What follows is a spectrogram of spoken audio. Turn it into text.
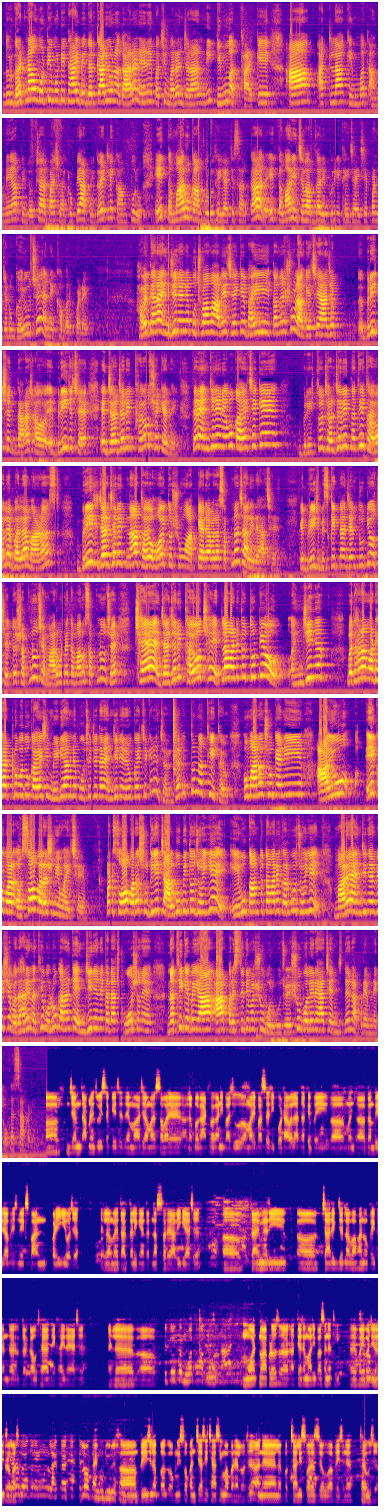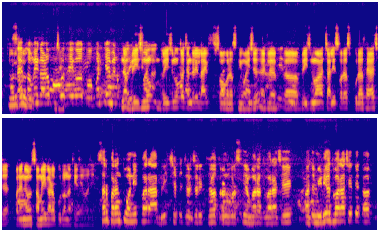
દુર્ઘટનાઓ મોટી મોટી થાય, બેદરકારીઓના કારણે એને પછી મરણ જરાની કિંમત થાય કે આ આટલા કિંમત આમને આપી દો, ચાર પાંચ લાખ રૂપિયા આપી દો, એટલે કામ પૂરું. એ તમારું કામ પૂરું થઈ જાય છે, સરકાર. એ તમારી જવાબદારી પૂરી થઈ જાય છે, પણ જેનું ગયું છે, એને ખબર પડે. હવે ત્યાંના એન્જિનિયરને પૂછવામાં આવે છે કે, ભાઈ, તમને શું લાગે છે? આ જે બ્રિજ છે, ધારા એ બ્રિજ છે, એ જર્જરિત થયો છે કે નહીં? ત્યારે એન્જિનિયર એવું કહે છે કે, બ્રિજ તો જર્જરિત નથી થયો, એટલે ભલા માણસ બ્રિજ જર્જરિત ના થયો હોય તો શું અત્યારે આ બધા સપના ચાલી રહ્યા છે? એ બ્રિજ બિસ્કિટના જેમ તૂટ્યો છે તો સપનું છે, મારું અને તમારું સપનું છે. છે, જર્જરિત થયો છે, એટલા માટે તો તૂટ્યો. એન્જિનિયર બધાના મોઢે આટલું બધું કહે છે મીડિયાને પૂછે છે, ત્યારે એન્જિનિયર એવું કહે છે કે ને જર્જરિત તો નથી થયું. હું માનું છું કે એની આયુ એક વર, સો વર્ષની હોય છે. પણ સો વર્ષ સુધી એ ચાલવું બી તો જોઈએ. એવું કામ તો તમારે કરવું જોઈએ. મારે એન્જિનિયર વિશે વધારે નથી બોલવું, કારણ કે એન્જિનિયરને કદાચ હોશ અને નથી કે ભાઈ આ આ પરિસ્થિતિમાં શું બોલવું જોઈએ? શું બોલી રહ્યા છે એન્જિનિયર આપણે એમને એક સાંભળીએ. જેમ આપણે જોઈ શકીએ છીએ તેમ આજે અમારે સવારે લગભગ આઠ વાગ્યાની બાજુ અમારી પાસે રિપોર્ટ આવેલા હતા કે ભાઈ ગંભીરા બ્રિજનું એક સ્પાન પડી ગયો છે. એટલે અમે તાત્કાલિક ત્યાં ઘટના સ્થળે આવી ગયા છે. પ્રાઇમરી ચારેક જેટલા વાહનો કંઈક અંદર ગરકાવ થયા દેખાઈ રહ્યા છે. એટલે મોટનો નો આંકડો? સર અત્યારે મારી પાસે નથી. હવે વહીવટી તંત્ર પાસે. બ્રિજ લગભગ ઓગણીસો પંચ્યાસી છ્યાસીમાં બનેલો છે અને લગભગ ચાલીસ વર્ષ જેવું આ બ્રિજને થયું છે. સાહેબ સમયગાળો પૂરો થઈ ગયો તો પણ કેમ એનું ના બ્રિજનું બ્રિજનું તો જનરલી લાઈફ સો વર્ષની હોય છે. એટલે બ્રિજમાં ચાલીસ વર્ષ પૂરા થયા છે પણ એનો સમયગાળો પૂરો નથી થયો હજી. સર પરંતુ અનેકવાર આ બ્રિજ છે તે જર્જરિત થયો. ત્રણ વર્ષથી અમારા દ્વારા છે મીડિયા દ્વારા છે તે ત-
